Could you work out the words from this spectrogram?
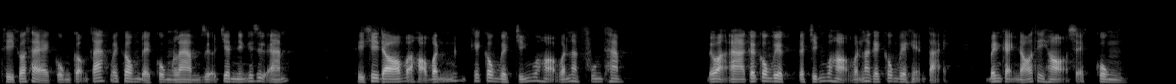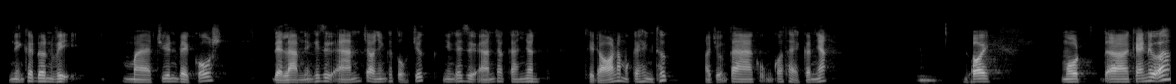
thì có thể cùng cộng tác với công để cùng làm dựa trên những cái dự án. Thì khi đó họ vẫn cái công việc chính của họ vẫn là full time đúng không à cái công việc cái chính của họ vẫn là cái công việc hiện tại. Bên cạnh đó thì họ sẽ cùng những cái đơn vị mà chuyên về coach để làm những cái dự án cho những cái tổ chức những cái dự án cho cá nhân. Thì đó là một cái hình thức mà chúng ta cũng có thể cân nhắc. Rồi một à, cái nữa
